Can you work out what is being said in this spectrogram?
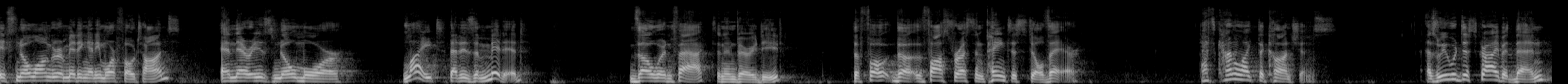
it's no longer emitting any more photons, and there is no more light that is emitted, though, in fact, and in very deed, the, the, the phosphorescent paint is still there. That's kind of like the conscience. As we would describe it then,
